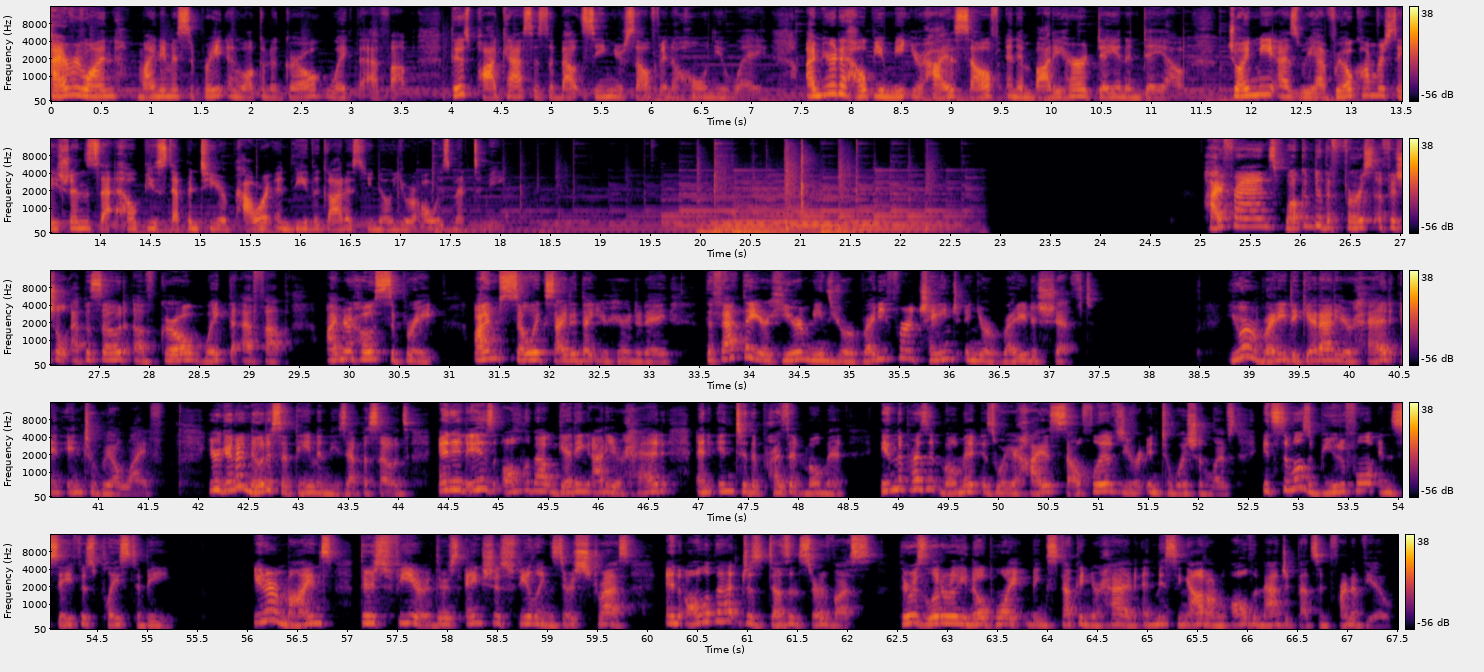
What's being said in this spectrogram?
Hi, everyone. My name is Supreet, and welcome to Girl Wake the F Up. This podcast is about seeing yourself in a whole new way. I'm here to help you meet your highest self and embody her day in and day out. Join me as we have real conversations that help you step into your power and be the goddess you know you are always meant to be. Hi, friends. Welcome to the first official episode of Girl Wake the F Up. I'm your host, Supreet. I'm so excited that you're here today. The fact that you're here means you're ready for a change and you're ready to shift. You are ready to get out of your head and into real life. You're going to notice a theme in these episodes, and it is all about getting out of your head and into the present moment. In the present moment is where your highest self lives, your intuition lives. It's the most beautiful and safest place to be. In our minds, there's fear, there's anxious feelings, there's stress, and all of that just doesn't serve us. There is literally no point being stuck in your head and missing out on all the magic that's in front of you.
